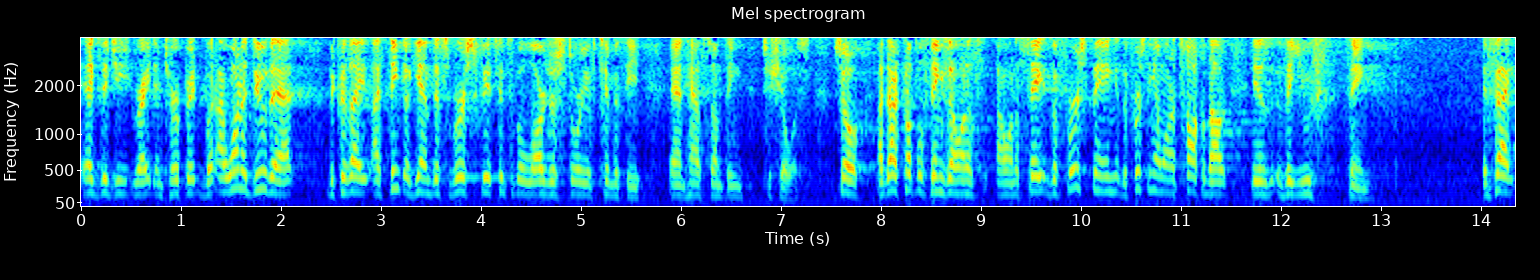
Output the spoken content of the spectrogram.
Exegete, right? Interpret. But I want to do that because I, I, think, again, this verse fits into the larger story of Timothy and has something to show us. So I got a couple things I want to, I want to say. The first thing, the first thing I want to talk about is the youth thing. In fact,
